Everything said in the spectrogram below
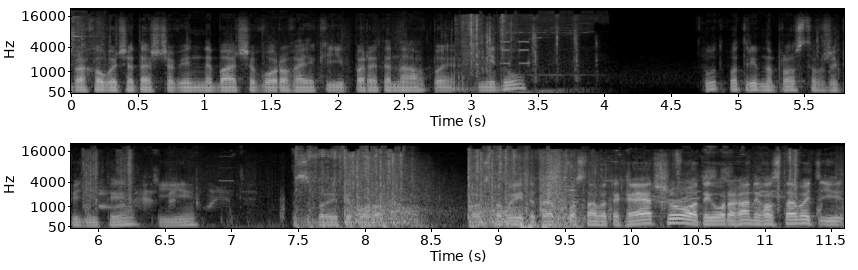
Враховуючи те, що він не бачив ворога, який перетинав би мідл, тут потрібно просто вже підійти і збрити ворога. Просто вийти, треба поставити хедшот, і ураган його ставить і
